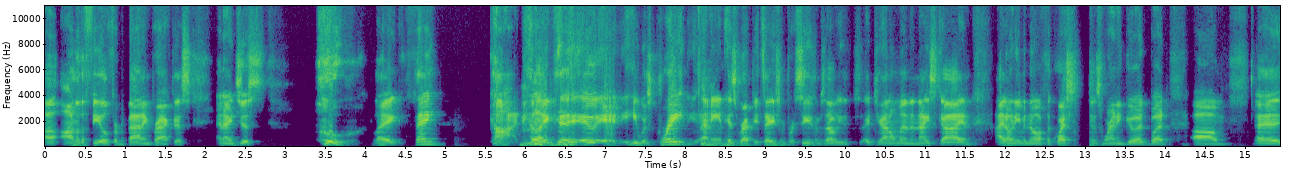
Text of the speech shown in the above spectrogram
uh, onto the field for batting practice and I just, whew, like, thank God, like it, it, he was great. I mean, his reputation precedes himself. He's a gentleman, a nice guy, and I don't even know if the questions were any good, but um, uh,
